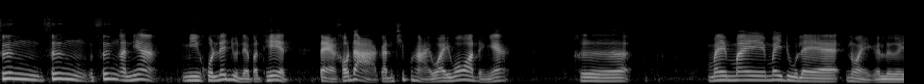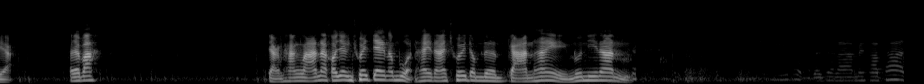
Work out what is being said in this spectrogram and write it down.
ซึ่งซึ่งซึ่งอันเนี้ยมีคนเล่นอยู่ในประเทศ แต่เขาด่ากันชิบหายไวายวอดอย่างเงี้ย คือไม่ไม่ไม่ดูแลหน่อยกันเลยอะเข้าใจปะอย่างทางร้านนะเขายังช่วยแจ้งตำรวจให้นะ ช่วยดำเนินการให้นู่นนี่นั่น นี้ผมจะชนะไหมครับท่าน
